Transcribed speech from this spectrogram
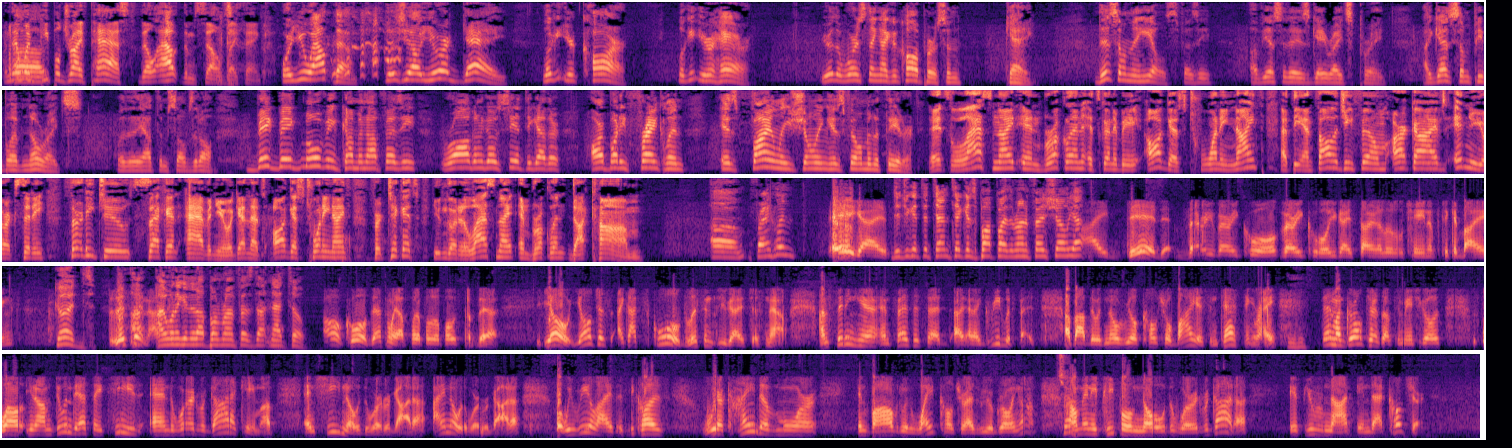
And then Uh, when people drive past, they'll out themselves, I think. Or you out them. just yell, "You're gay." Look at your car. Look at your hair. You're the worst thing I could call a person. Gay. This on the heels, Fezzy, of yesterday's gay rights parade. I guess some people have no rights, whether they out themselves at all. Big, big movie coming up, Fezzy. We're all going to go see it together. Our buddy Franklin is finally showing his film in a theater. It's last night in Brooklyn. It's going to be August 29th at the Anthology Film Archives in New York City, 32 2nd Avenue. Again, that's August 29th. For tickets, you can go to lastnightinbrooklyn.com. Um, Franklin, Hey guys, did you get the 10 tickets bought by the Ron and Fez show yet? I did. Very, very cool. Very cool. You guys started a little chain of ticket buyings. Good. Listen, I, I want to get it up on ronfez.net too. Oh, cool. Definitely. I'll put up a little post up there. Yo, y'all just, I got schooled. Listen to you guys just now. I'm sitting here, and Fez has said, I- and I agreed with Fez, about there was no real cultural bias in testing, right? Mm-hmm. Then my girl turns up to me and she goes, Well, you know, I'm doing the SATs, and the word regatta came up, and she knows the word regatta. I know the word regatta. But we realize it's because we're kind of more involved with white culture as we were growing up. How many people know the word regatta if you're not in that culture?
